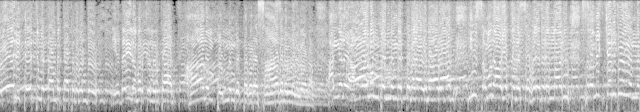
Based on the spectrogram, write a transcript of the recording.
നേരിട്ട് ഏറ്റുമുട്ടാൻ പറ്റാത്തത് കൊണ്ട് ഇടയിൽ അവർക്ക് നിർത്താൻ ആണും പെണ്ണും കെട്ട കുറെ സാധനങ്ങൾ വേണം. അങ്ങനെ ആണും പെണ്ണും കെട്ടവരായി മാറാൻ ഈ സമുദായത്തിലെ സഹോദരന്മാരും ശ്രമിക്കരുത് എന്ന്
